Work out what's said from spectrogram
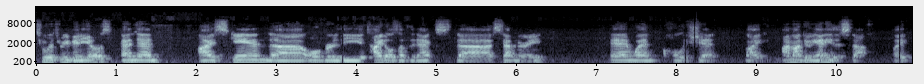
two or three videos, and then I scanned uh, over the titles of the next uh, seven or eight, and went, "Holy shit! Like I'm not doing any of this stuff. Like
